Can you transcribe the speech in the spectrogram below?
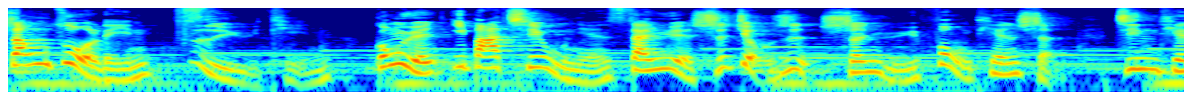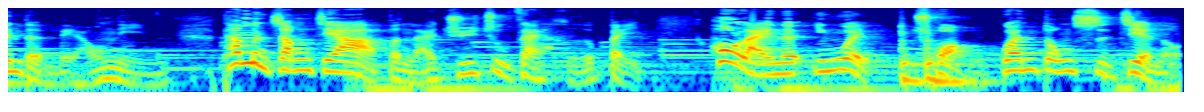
张作霖，字雨亭，公元一八七五年三月十九日生于奉天省。今天的辽宁，他们张家啊，本来居住在河北，后来呢，因为闯关东事件哦，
